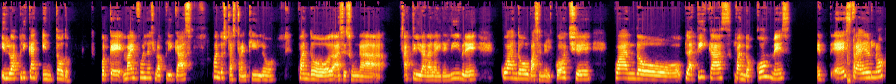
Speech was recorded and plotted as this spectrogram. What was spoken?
y lo aplican en todo porque mindfulness lo aplicas cuando estás tranquilo, cuando haces una actividad al aire libre, cuando vas en el coche, cuando platicas, cuando comes. Es traerlo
